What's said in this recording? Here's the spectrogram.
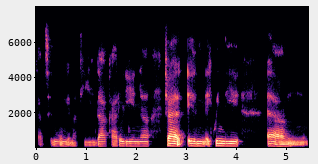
Calze Lunghe, Matilda, Caroline, cioè, e, ehm, e quindi um,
